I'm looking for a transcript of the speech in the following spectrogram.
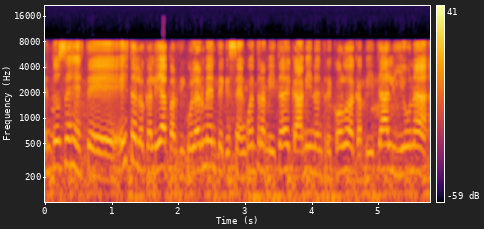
Entonces, este, esta localidad particularmente que se encuentra a mitad de camino entre Córdoba capital y una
